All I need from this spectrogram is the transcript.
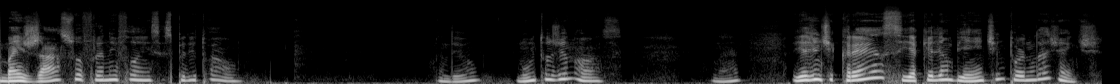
mas já sofrendo influência espiritual. Entendeu? Muitos de nós. Né? E a gente cresce aquele ambiente em torno da gente.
